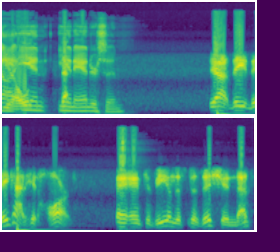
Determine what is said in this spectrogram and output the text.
Uh, you know, Ian that, Ian Anderson. Yeah, they they got hit hard and, and to be in this position, that's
